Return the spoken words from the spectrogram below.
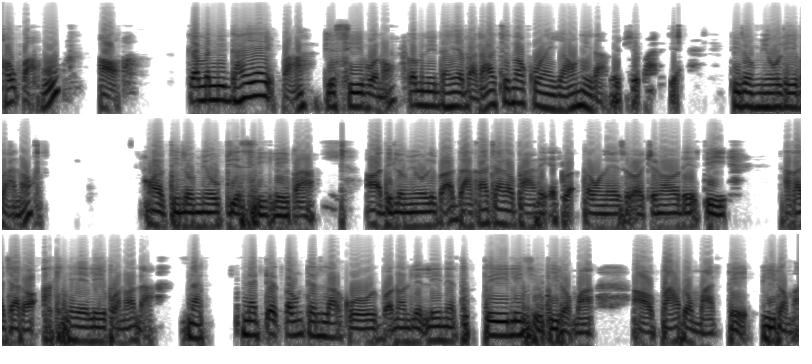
ဟုတ်ပါဘူးအော် company တိုင်းရိုက်ပါပစ္စည်းပေါ့နော် company တိုင်းရိုက်ပါဒါကျွန်တော်ကိုယ်တိုင်ရောင်းနေတာပဲဖြစ်ပါတယ်ဗျ ဒီလိုမျိုးလေးပါနော်ဟောဒီလိုမျိုးပစ္စည်းလေးပါအာဒီလိုမျိုးလေးပါဒါကကြတော့ဘာတွေအတွက်သုံးလဲဆိုတော့ကျွန်တော်တို့ဒီဒါကကြတော့အခဲလေးပေါ့နော်ဒါနှစ် နှစ်တက်သုံးတက်လောက်ကိုပေါ့နော်လက်လေးနဲ့သေးလေးယူပြီးတော့မှအာပါတော့မှတက်ပြီးတော့မှ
